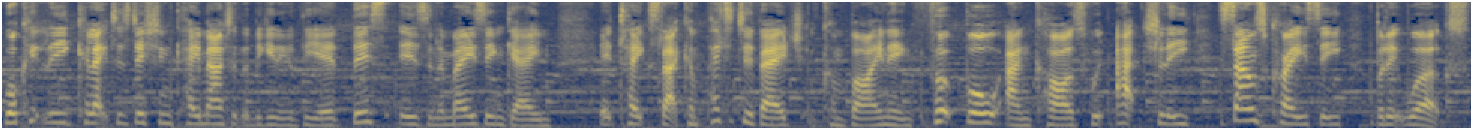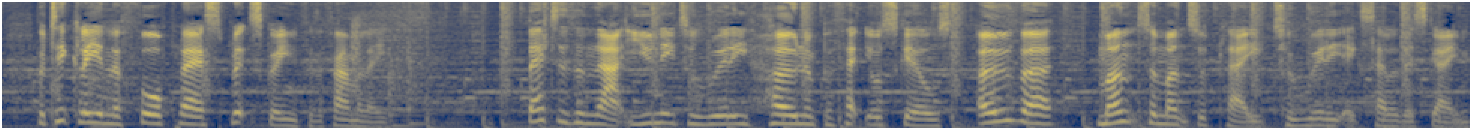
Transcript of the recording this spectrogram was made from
Rocket League Collector's Edition came out at the beginning of the year. This is an amazing game. It takes that competitive edge of combining football and cars, which actually sounds crazy, but it works, particularly in the four player split screen for the family. Better than that, you need to really hone and perfect your skills over months and months of play to really excel at this game.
